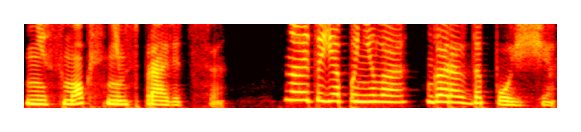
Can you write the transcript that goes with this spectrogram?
не смог с ним справиться. Но это я поняла гораздо позже.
